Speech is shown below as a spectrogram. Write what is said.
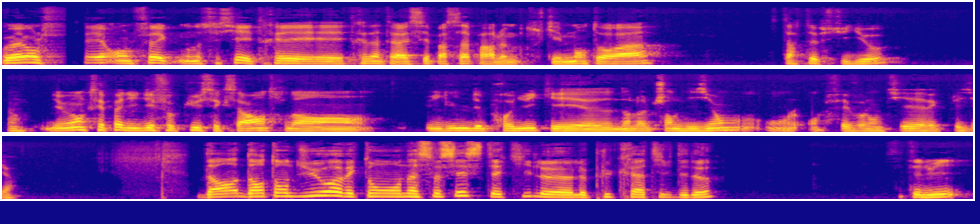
Ouais, on le fait. On le fait. Mon associé est très très intéressé par ça, par le, tout ce qui est mentorat, startup studio. Donc, du moment que c'est pas du défocus et que ça rentre dans une ligne de produit qui est euh, dans notre champ de vision, on, le fait volontiers avec plaisir. Dans, dans ton duo avec ton associé, c'était qui le, le, plus créatif des deux? C'était lui.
